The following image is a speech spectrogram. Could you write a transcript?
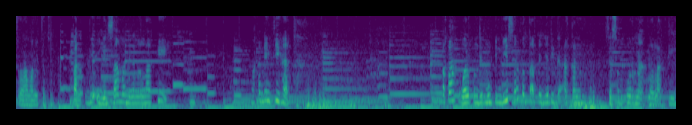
Setelah wanita karena dia ingin sama dengan lelaki maka dia jihad maka walaupun dia mungkin bisa tetapi dia tidak akan sesempurna lelaki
